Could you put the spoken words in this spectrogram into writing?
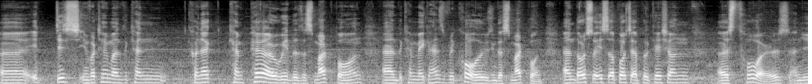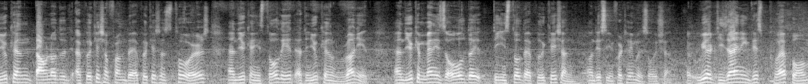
uh, it, this infotainment can connect, can pair with the smartphone and can make hands-free call using the smartphone. And also it supports application uh, stores and you can download the application from the application stores and you can install it and you can run it and you can manage all the, the installed application on this infotainment solution. We are designing this platform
